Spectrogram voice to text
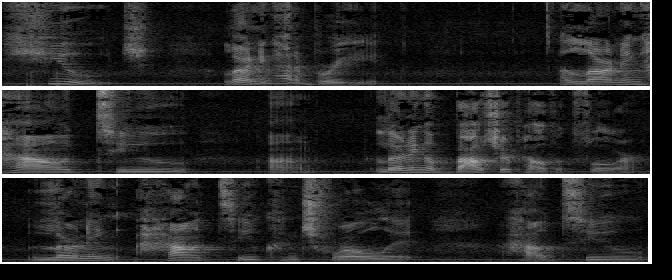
huge. Learning how to breathe, learning how to, um, learning about your pelvic floor, learning how to control it, how to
